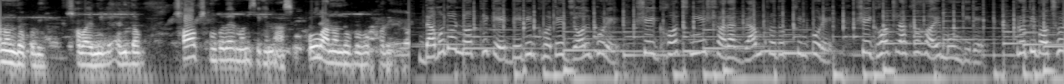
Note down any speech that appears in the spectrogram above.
আনন্দ করি, সবাই মিলে একদম। সব সম্প্রদায়ের মানুষ এখানে আসে, খুব আনন্দ উপভোগ করে। দামোদর নদ থেকে দেবীর ঘটে জল ভরে সেই ঘট নিয়ে সারা গ্রাম প্রদক্ষিণ করে সেই ঘট রাখা হয় মন্দিরে। প্রতি বছর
